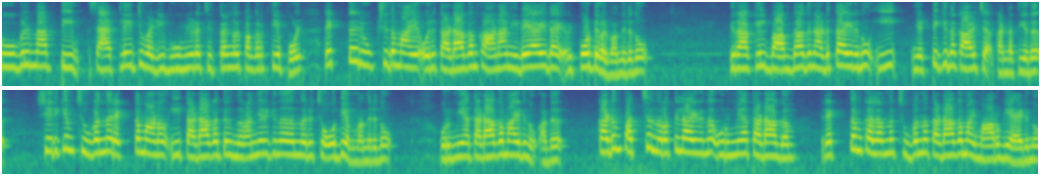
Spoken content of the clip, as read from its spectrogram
ഗൂഗിൾ മാപ്പ് ടീം സാറ്റലൈറ്റ് വഴി ഭൂമിയുടെ ചിത്രങ്ങൾ പകർത്തിയപ്പോൾ രക്തരൂക്ഷിതമായ ഒരു തടാകം കാണാനിടയായതായി റിപ്പോർട്ടുകൾ വന്നിരുന്നു. ഇറാഖിൽ ബാഗ്ദാദിനടുത്തായിരുന്നു ഈ ഞെട്ടിക്കുന്ന കാഴ്ച കണ്ടെത്തിയത്. ശരിക്കും ചുവന്ന രക്തമാണോ ഈ തടാകത്തിൽ നിറഞ്ഞിരിക്കുന്നതെന്നൊരു ചോദ്യം വന്നിരുന്നു. ഉർമിയ തടാകമായിരുന്നു അത്. കടും പച്ച നിറത്തിലായിരുന്ന ഉർമിയ തടാകം രക്തം കലർന്ന ചുവന്ന തടാകമായി മാറുകയായിരുന്നു.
